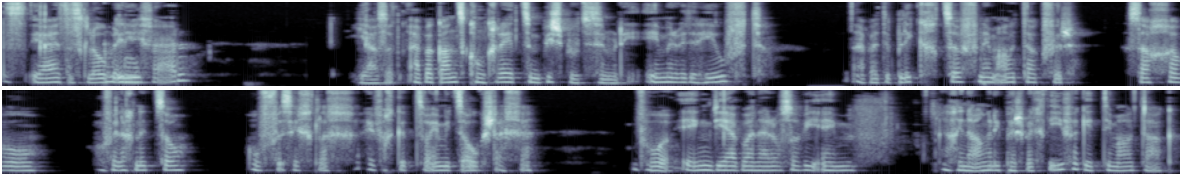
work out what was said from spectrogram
Das, ja, das glaube Und ich. inwiefern? Ja, also eben ganz konkret zum Beispiel, dass er mir immer wieder hilft, eben den Blick zu öffnen im Alltag für Sachen, wo, wo vielleicht nicht so offensichtlich einfach so einem ins Auge stechen, wo irgendwie eben auch so wie bisschen eine andere Perspektive gibt im Alltag.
